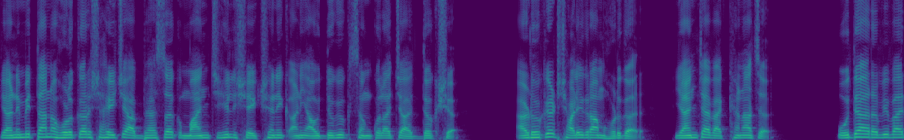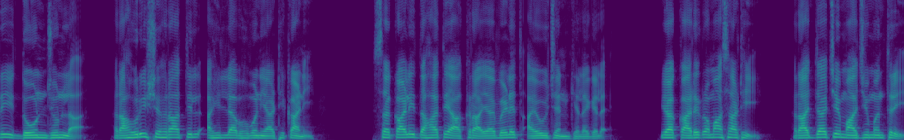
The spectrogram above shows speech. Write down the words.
या निमित्तानं होळकरशाहीचे अभ्यासक मानचिहिल शैक्षणिक आणि औद्योगिक संकुलाचे अध्यक्ष ॲडव्होकेट शाळीग्राम होडगर यांच्या व्याख्यानाचं उद्या रविवारी दोन जूनला राहुरी शहरातील अहिल्या भवन या ठिकाणी सकाळी दहा ते अकरा या वेळेत आयोजन केलं गेलंय. या कार्यक्रमासाठी राज्याचे माजी मंत्री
